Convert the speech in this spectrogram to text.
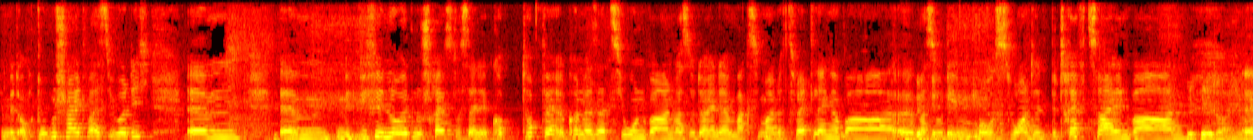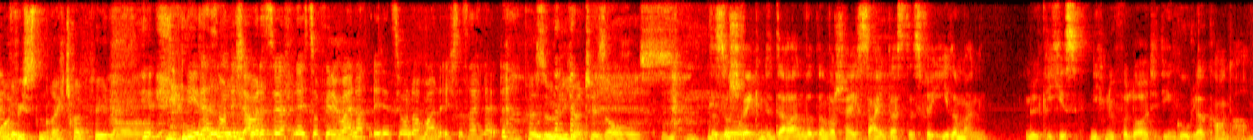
damit auch du Bescheid weißt über dich, ähm, ähm, mit wie vielen Leuten du schreibst, was deine Ko- Top-Konversationen waren, was so deine maximale Threadlänge war, äh, was so die Most Wanted Betreffzeilen waren. Deine häufigsten Rechtschreibfehler, Nee, das noch nicht, aber das wäre vielleicht so für die Weihnachtsedition nochmal ein echtes Highlight. persönlicher Thesaurus. Das Erschreckende daran wird dann wahrscheinlich sein, dass das für jedermann möglich ist, nicht nur für Leute, die einen Google-Account haben.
